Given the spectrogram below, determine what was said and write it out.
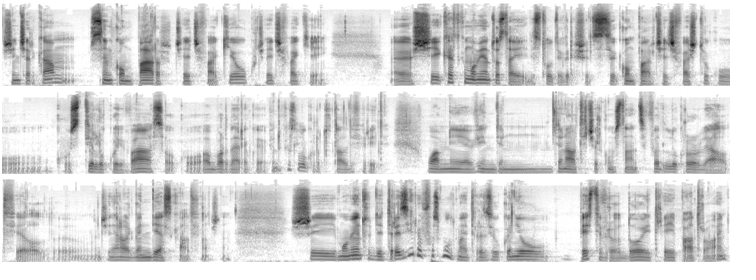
și încercam să-mi compar ceea ce fac eu cu ceea ce fac ei. Uh, și cred că în momentul ăsta e destul de greșit să compari ceea ce faci tu cu, cu stilul cuiva sau cu abordarea cuiva, pentru că sunt lucruri total diferite. Oamenii vin din, din alte circunstanțe, văd lucrurile altfel, în general gândesc altfel, știi? Și momentul de trezire a fost mult mai târziu, când eu, peste vreo 2, 3, 4 ani,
